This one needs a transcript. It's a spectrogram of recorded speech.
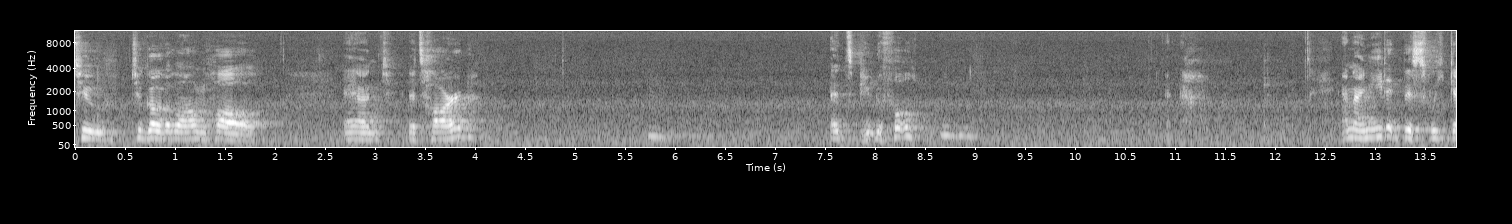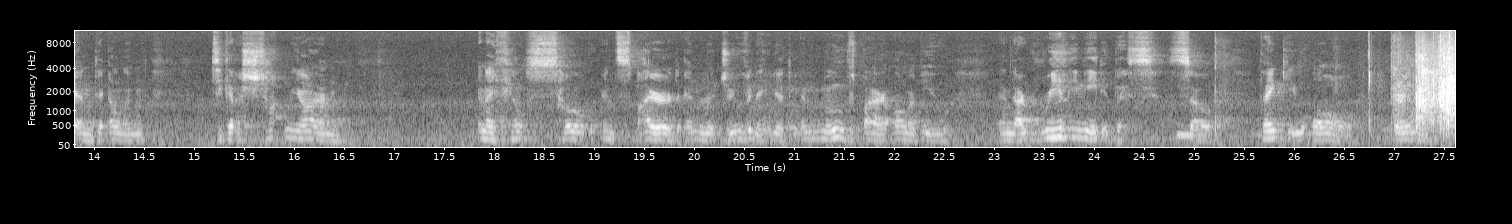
to, to go the long haul. And it's hard. Mm-hmm. It's beautiful. Mm-hmm. And I needed this weekend, Ellen, to get a shot in the arm. And I feel so inspired and rejuvenated and moved by all of you. And I really needed this. So thank you all very much.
